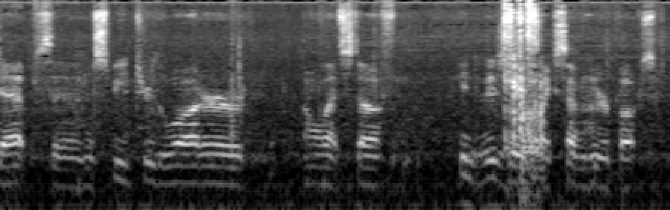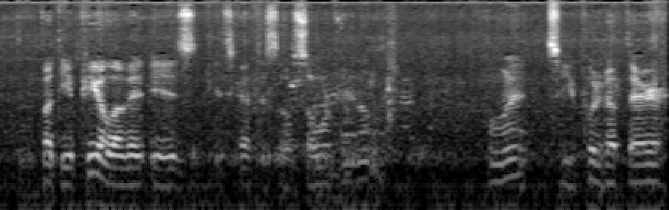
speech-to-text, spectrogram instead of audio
depth and speed through the water, all that stuff. Individually, it's like 700 bucks. But the appeal of it is it's got this little solar panel on it, so you put it up there,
